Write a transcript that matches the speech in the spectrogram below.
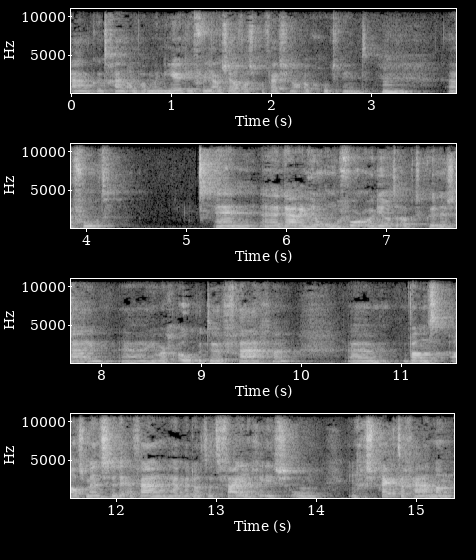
aan kunt gaan op een manier die voor jouzelf als professional ook goed vindt, uh, voelt. En daarin heel onbevooroordeeld ook te kunnen zijn, heel erg open te vragen. Want als mensen de ervaring hebben dat het veilig is om in gesprek te gaan, dan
